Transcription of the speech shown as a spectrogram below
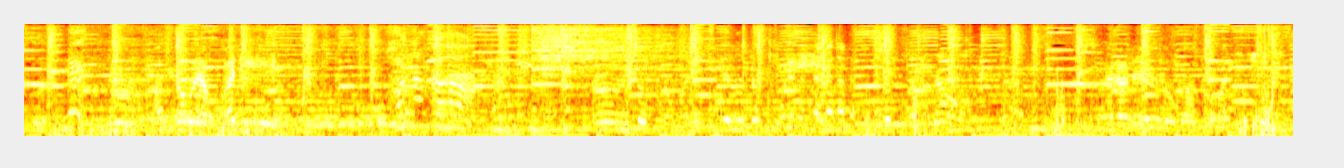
ますね、うん、あとやっぱりお花が、うん、ちょっと盛り付けの時にちょっと花を添えられるのが可愛いです。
